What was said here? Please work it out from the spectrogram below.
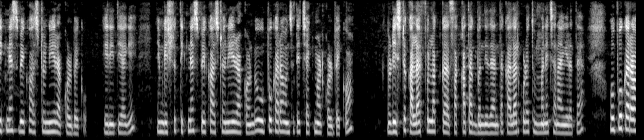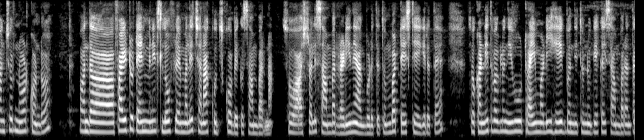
ತಿಕ್ನೆಸ್ ಬೇಕೋ ಅಷ್ಟು ನೀರು ಹಾಕ್ಕೊಳ್ಬೇಕು. ಈ ರೀತಿಯಾಗಿ ನಿಮ್ಗೆ ಎಷ್ಟು ತಿಕ್ನೆಸ್ ಬೇಕೋ ಅಷ್ಟು ನೀರು ಹಾಕ್ಕೊಂಡು ಉಪ್ಪು, ಖಾರ ಒಂದ್ಸತಿ ಚೆಕ್ ಮಾಡ್ಕೊಳ್ಬೇಕು. ನೋಡಿ ಎಷ್ಟು ಕಲರ್ಫುಲ್ಲಾಗಿ ಸಖತ್ತಾಗಿ ಬಂದಿದೆ ಅಂತ. ಕಲರ್ ಕೂಡ ತುಂಬಾ ಚೆನ್ನಾಗಿರುತ್ತೆ. ಉಪ್ಪು, ಖಾರ ಒಂಚೂರು ನೋಡಿಕೊಂಡು ಒಂದು five to ten minutes low ಫ್ಲೇಮಲ್ಲಿ ಚೆನ್ನಾಗಿ ಕುದಿಸ್ಕೋಬೇಕು ಸಾಂಬಾರನ್ನ ಸೊ ಅಷ್ಟರಲ್ಲಿ ಸಾಂಬಾರು ರೆಡಿನೇ ಆಗಿಬಿಡುತ್ತೆ. ತುಂಬ ಟೇಸ್ಟಿಯಾಗಿರುತ್ತೆ ಸೊ ಖಂಡಿತವಾಗ್ಲೂ ನೀವು ಟ್ರೈ ಮಾಡಿ ಹೇಗೆ ಬಂದಿತ್ತು ನುಗ್ಗೆಕಾಯಿ ಸಾಂಬಾರು ಅಂತ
